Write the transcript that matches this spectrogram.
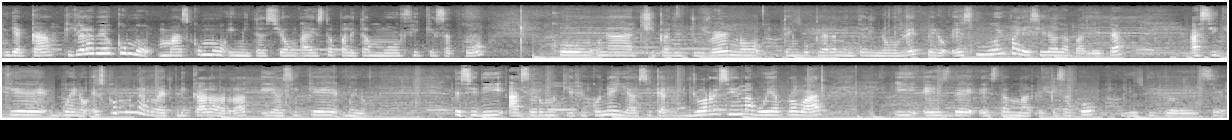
de acá, que yo la veo como más como imitación a esta paleta Morphe que sacó con una chica youtuber. No tengo claramente el nombre, pero es muy parecida a la paleta. Así que, bueno, es como una réplica, la verdad. Y así que, bueno, decidí hacer un maquillaje con ella. Así que yo recién la voy a probar. Y es de esta marca que sacó, Beauty Glaze.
